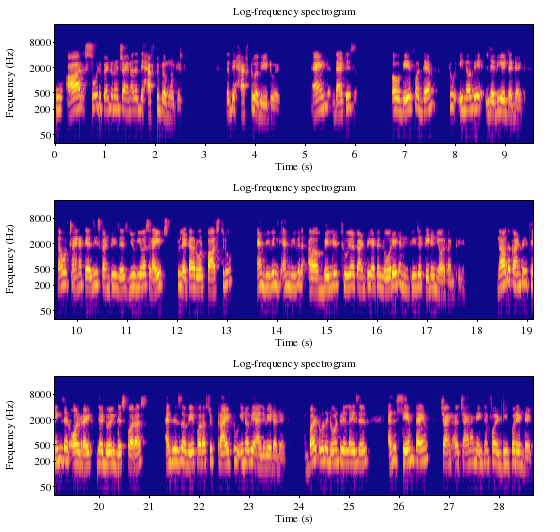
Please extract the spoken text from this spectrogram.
who are so dependent on China that they have to promote it, that they have to agree to it and that is a way for them to in a way leviate the debt now what china tells these countries is you give us rights to let our road pass through and we will and we will uh, build it through your country at a low rate and increase the trade in your country. Now the country thinks that all right they're doing this for us and this is a way for us to try to in a way alleviate our debt. But what they don't realize is at the same time, China, uh, China makes them fall deeper in debt.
